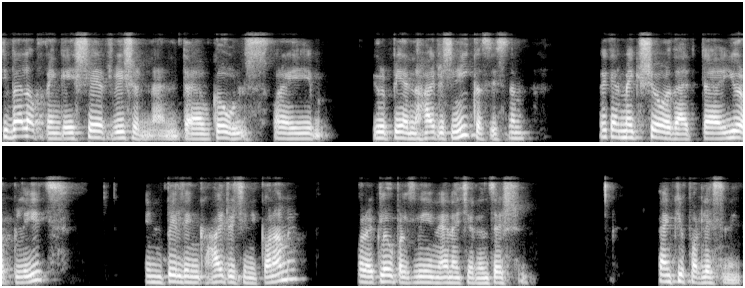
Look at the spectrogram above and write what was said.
developing a shared vision and uh, goals for a European hydrogen ecosystem we can make sure that uh, Europe leads in building hydrogen economy for a global clean energy transition. Thank you for listening.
